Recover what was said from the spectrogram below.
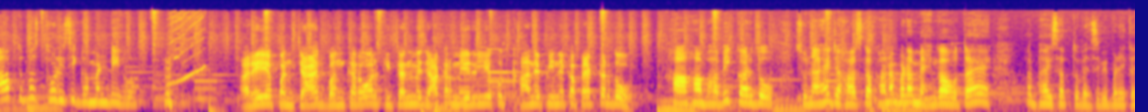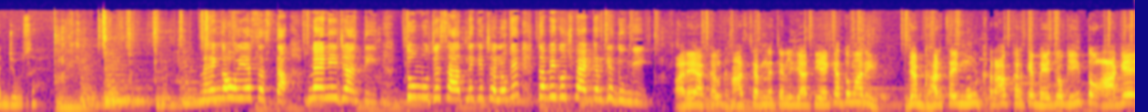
आप तो बस थोड़ी सी घमंडी हो। अरे ये पंचायत बंद करो और किचन में जाकर मेरे लिए कुछ खाने पीने का पैक कर दो। हाँ हाँ भाभी कर दो। सुना है जहाज़ का खाना बड़ा महँगा होता है। और भाई साहब तो वैसे भी बड़े कंजूस हैं। महँगा हो या सस्ता मैं नहीं जानती। तुम मुझे साथ लेके चलोगे तभी कुछ पैक करके दूँगी। अरे अकल घास चरने चली जाती है क्या तुम्हारी? जब घर से ही मूड खराब करके भेजोगी तो आगे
